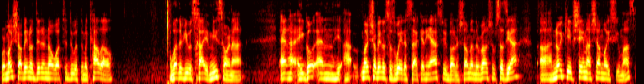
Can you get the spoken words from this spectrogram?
where Moshe Rabbeinu didn't know what to do with the Mekalel, whether he was chayiv misa or not, And he go and he, Moshe Rabbeinu says, "Wait a second. He asks Rebbeinu Hashem, and the Hashem says, "Yeah, uh, gave Shem Hashem Yumas."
